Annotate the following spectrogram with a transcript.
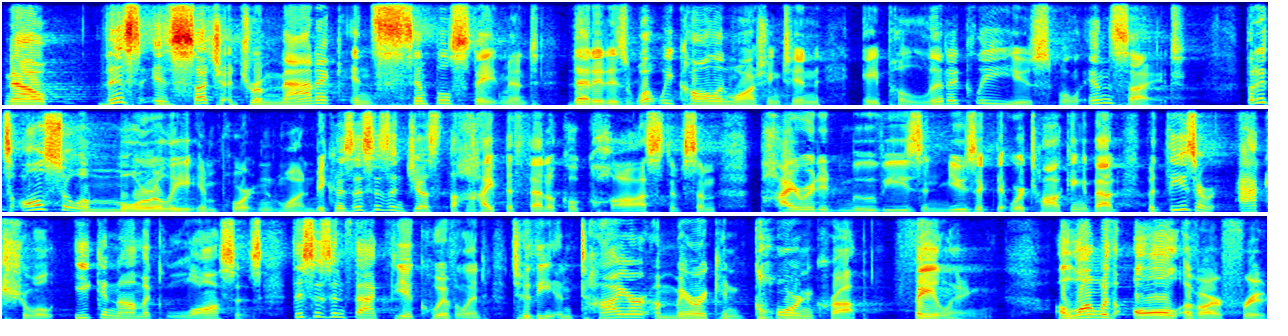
Now, this is such a dramatic and simple statement that it is what we call in Washington a politically useful insight. But it's also a morally important one because this isn't just the hypothetical cost of some pirated movies and music that we're talking about, but these are actual economic losses. This is, in fact, the equivalent to the entire American corn crop failing, along with all of our fruit,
